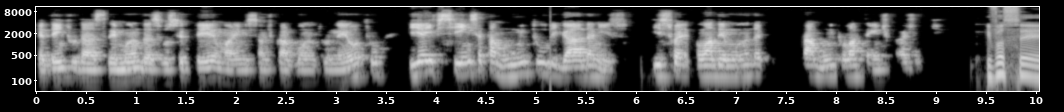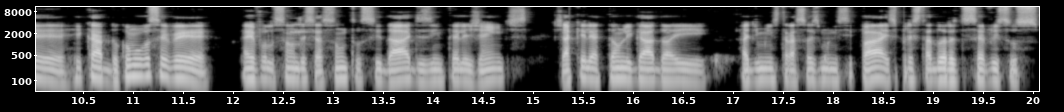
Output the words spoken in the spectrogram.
que é dentro das demandas você ter uma emissão de carbono neutro, e a eficiência está muito ligada nisso. Isso é uma demanda que está muito latente para a gente. E você, Ricardo, como você vê a evolução desse assunto, cidades inteligentes? Já que ele é tão ligado aí a administrações municipais, prestadoras de serviços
